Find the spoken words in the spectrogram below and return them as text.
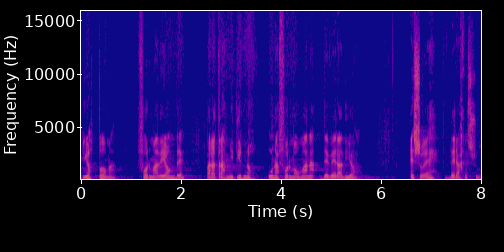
Dios toma forma de hombre para transmitirnos una forma humana de ver a Dios. Eso es ver a Jesús.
